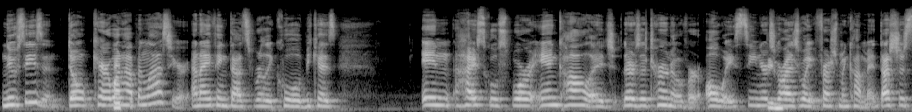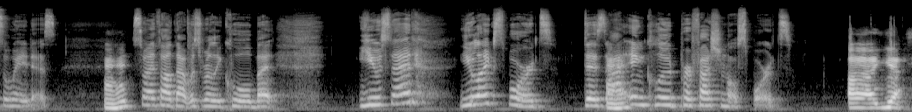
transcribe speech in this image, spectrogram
new season. Don't care what mm-hmm. happened last year. And I think that's really cool because in high school sport and college, there's a turnover always. Seniors mm-hmm. graduate, freshmen come in. That's just the way it is. So I thought that was really cool. But you said you like sports. Does that include professional sports? Uh, yes.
